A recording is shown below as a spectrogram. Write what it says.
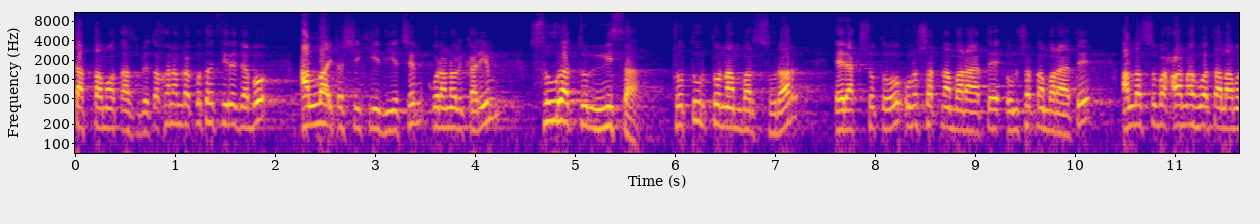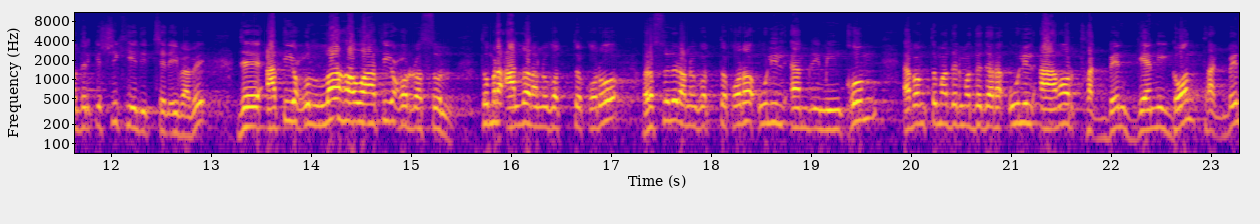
চারটা মত আসবে, তখন আমরা কোথায় ফিরে যাব? আল্লাহ এটা শিখিয়ে দিয়েছেন কোরআনুল করিম সুরাতুল নিসা, চতুর্থ নাম্বার সুরার, এর একশত উনষাট নাম্বার আয়াতে, উনষাট নাম্বার আয়াতে আল্লাহ সুবাহ আমাদেরকে শিখিয়ে দিচ্ছেন এইভাবে যে আতি উল্লাহ আতি রসুল, তোমরা আল্লাহর আনুগত্য করো, রসুলের আনুগত্য করো, উলিল আমরি মিনকুম, এবং তোমাদের মধ্যে যারা উলিল আমর থাকবেন, জ্ঞানীগণ থাকবেন,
